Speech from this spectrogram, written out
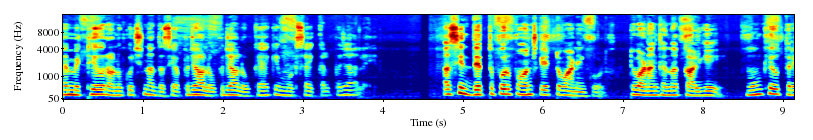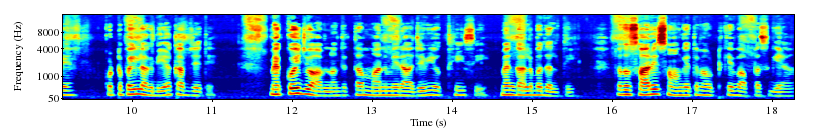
ਮੈਂ ਮਿੱਠੇ ਹੋਰਾਂ ਨੂੰ ਕੁਝ ਨਾ ਦੱਸਿਆ, ਭਜਾ ਲਓ ਭਜਾ ਲਓ, ਕਹਿ ਕੇ ਮੋਟਰਸਾਈਕਲ ਭਜਾ ਲਏ। ਅਸੀਂ ਦਿੱਤਪੁਰ ਪਹੁੰਚ ਕੇ ਟਵਾਣੇ ਕੋਲ। ਟਵਾਣਾ ਕਹਿੰਦਾ, ਕਾਲੀਏ, ਮੂੰਹ ਕੇ ਉਤਰਿਆ? ਕੁੱਟ ਪਈ ਲੱਗਦੀ ਆ ਕਬਜੇ ਤੇ। ਮੈਂ ਕੋਈ ਜਵਾਬ ਨਾ ਦਿੱਤਾ, ਮਨ ਮੇਰਾ ਅਜੇ ਵੀ ਉੱਥੇ ਹੀ ਸੀ। ਮੈਂ ਗੱਲ ਬਦਲਤੀ। ਜਦੋਂ ਸਾਰੇ ਸੌਂ ਗਏ ਤੇ ਮੈਂ ਉੱਠ ਕੇ ਵਾਪਸ ਗਿਆ।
